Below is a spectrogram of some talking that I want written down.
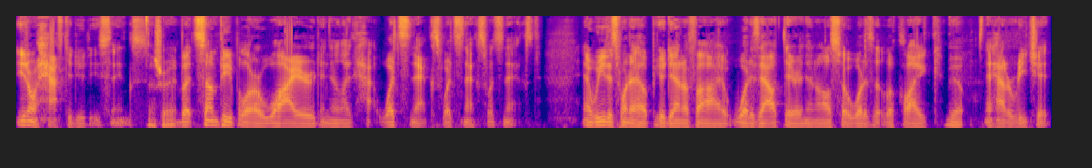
You don't have to do these things. That's right. But some people are wired, and they're like, "What's next? What's next? What's next?" And we just want to help you identify what is out there, and then also what does it look like, Yep. and how to reach it.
